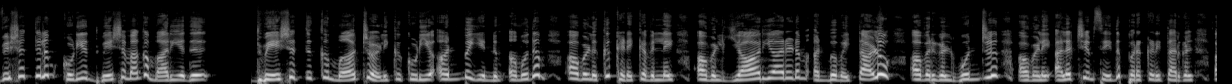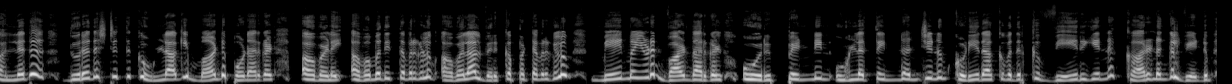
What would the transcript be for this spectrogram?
விஷத்திலும் கொடிய துவேஷமாக மாறியது. துவேஷத்துக்கு மாற்று அளிக்கக்கூடிய அன்பு என்னும் அமுதம் அவளுக்கு கிடைக்கவில்லை. அவள் யார் யாரிடம் அன்பு வைத்தாளோ அவர்கள் ஒன்று அவளை அலட்சியம் செய்து புறக்கணித்தார்கள். அல்லது துரதிருஷ்டத்துக்கு உள்ளாகி மாண்டு போனார்கள். அவளை அவமதித்தவர்களும் அவளால் வெறுக்கப்பட்டவர்களும் மேன்மையுடன் வாழ்ந்தார்கள். ஒரு பெண்ணின் உள்ளத்தை நஞ்சினும் கொடியதாக்குவதற்கு வேறு என்ன காரணங்கள் வேண்டும்?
